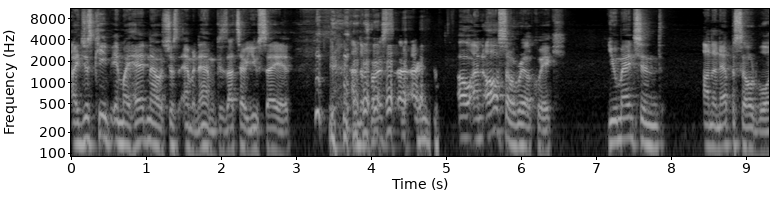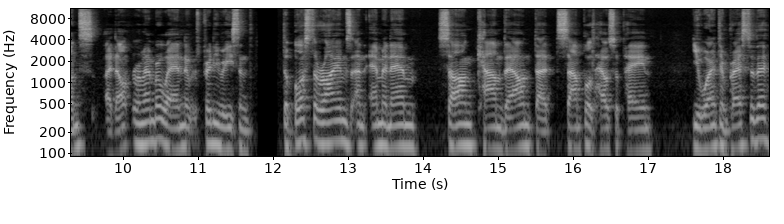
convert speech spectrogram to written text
I just keep in my head now. It's just Eminem because that's how you say it. And the first, uh, and, oh, and also real quick, you mentioned on an episode once. I don't remember when. It was pretty recent. The Busta Rhymes and Eminem song "Calm Down" that sampled House of Pain. You weren't impressed with it?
